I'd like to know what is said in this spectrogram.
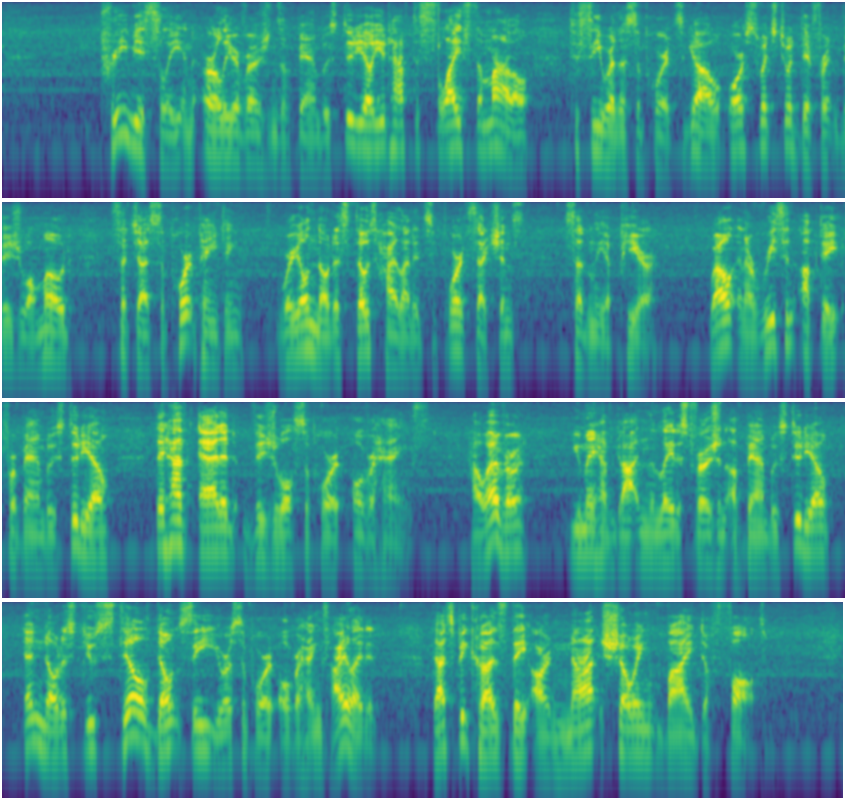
Previously, in earlier versions of Bambu Studio, you'd have to slice the model to see where the supports go or switch to a different visual mode such as support painting where you'll notice those highlighted support sections suddenly appear. Well, in a recent update for Bambu Studio, they have added visual support overhangs. However, you may have gotten the latest version of Bambu Studio and noticed you still don't see your support overhangs highlighted. That's because they are not showing by default.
